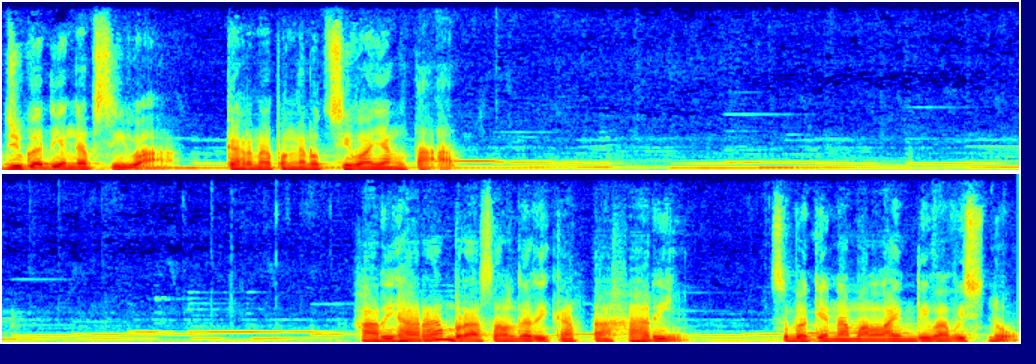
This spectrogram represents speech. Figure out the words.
Juga dianggap Siwa karena penganut Siwa yang taat. Harihara berasal dari kata hari sebagai nama lain Dewa Wisnu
